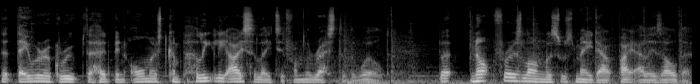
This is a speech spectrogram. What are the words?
that they were a group that had been almost completely isolated from the rest of the world. But not for as long as was made out by Elizalde.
